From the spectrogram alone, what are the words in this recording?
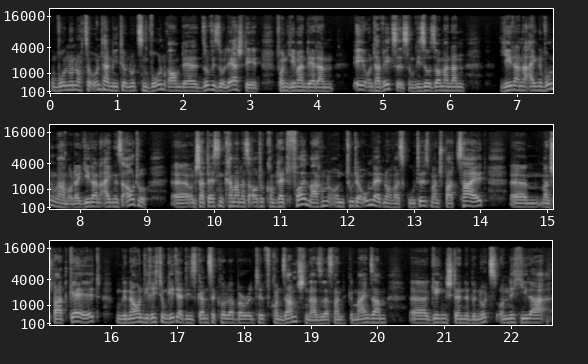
und wohnen nur noch zur Untermiete und nutzen Wohnraum, der sowieso leer steht, von jemandem, der dann eh unterwegs ist. Und wieso soll man dann jeder eine eigene Wohnung haben oder jeder ein eigenes Auto. Äh, und stattdessen kann man das Auto komplett voll machen und tut der Umwelt noch was Gutes. Man spart Zeit, ähm, man spart Geld. Und genau in die Richtung geht ja dieses ganze Collaborative Consumption, also dass man gemeinsam äh, Gegenstände benutzt und nicht jeder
